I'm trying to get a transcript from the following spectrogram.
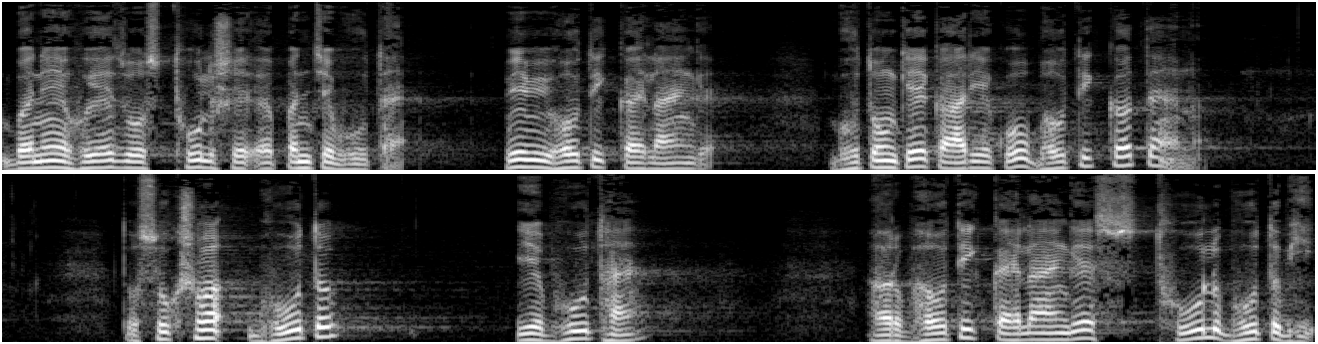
बने हुए जो स्थूल पंचभूत है, वे भी भौतिक कहलाएँगे। भूतों के कार्य को भौतिक कहते हैं ना। तो सूक्ष्म भूत ये भूत है और भौतिक कहलाएँगे स्थूल भूत भी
